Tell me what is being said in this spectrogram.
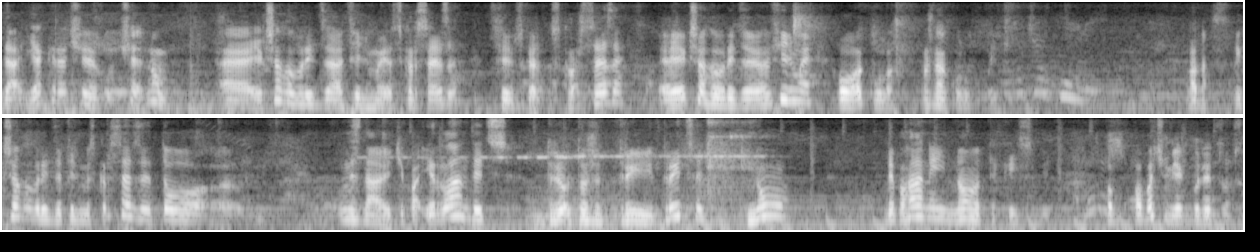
Да, я коротше, вообще, ну, е, якщо говорити за фільми Скорсезе, фільм Скор- Скорсезе, е, якщо говорити за його фільми, о, акула. Можна акулу купити. Ладно, якщо говорити за фільми Скорсезе, то е, не знаю, типа ірландець, теж 3.30, ну непоганий, но такий собі. Побачимо, як буде тут.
